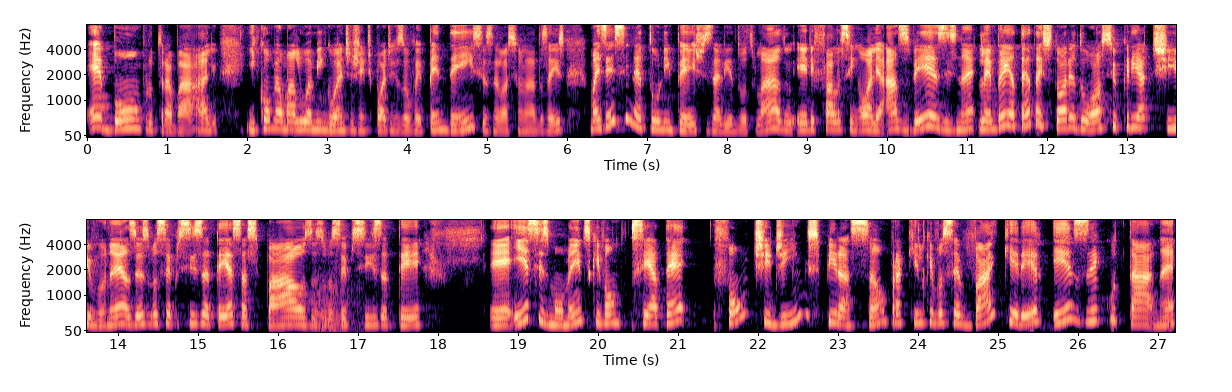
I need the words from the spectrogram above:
É bom para o trabalho e como é uma lua minguante, a gente pode resolver pendências relacionadas a isso. Mas esse Netuno em Peixes ali do outro lado, ele fala assim: olha, às vezes, né? Lembrei até da história do ócio criativo, né? Às vezes você precisa ter essas pausas, você precisa ter é, esses momentos que vão ser até fonte de inspiração para aquilo que você vai querer executar, né?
